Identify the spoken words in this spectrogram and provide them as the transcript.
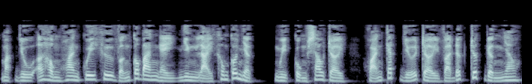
Mặc dù ở Hồng Hoang Quy Khư vẫn có ban ngày nhưng lại không có nhật, nguyệt cùng sao trời, khoảng cách giữa trời và đất rất gần nhau.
